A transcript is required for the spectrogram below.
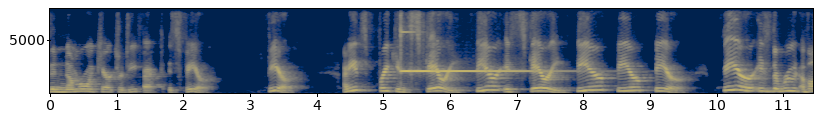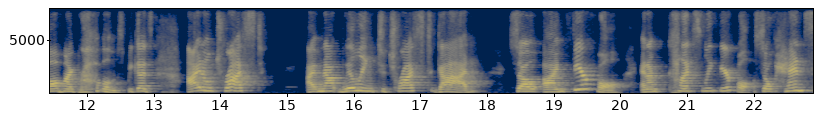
the number one character defect is fear. Fear. I mean, it's freaking scary. Fear is scary. Fear, fear, fear. Fear is the root of all of my problems because I don't trust. I'm not willing to trust God. So I'm fearful. and I'm constantly fearful. So hence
